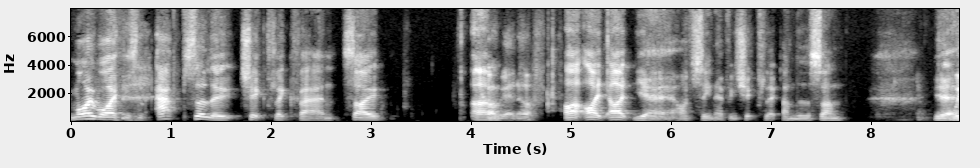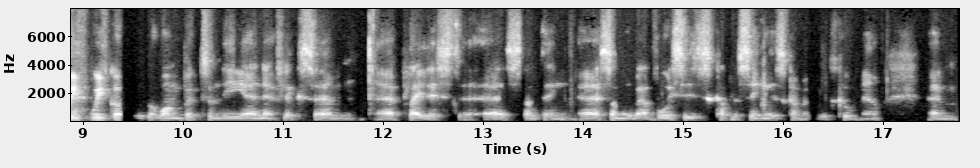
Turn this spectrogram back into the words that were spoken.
my wife is an absolute chick flick fan, so um, can't get enough. I, I, I, yeah, I've seen every chick flick under the sun. Yeah, we've we've got got one booked on the uh, Netflix um, uh, playlist. Uh, something uh, something about voices, a couple of singers. Can't remember what it's called now. Um,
